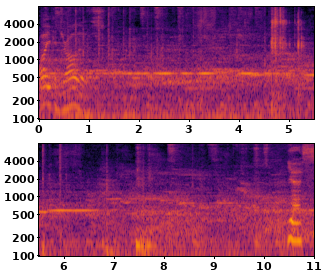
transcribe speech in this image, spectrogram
Oh, you can draw this. Yes.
